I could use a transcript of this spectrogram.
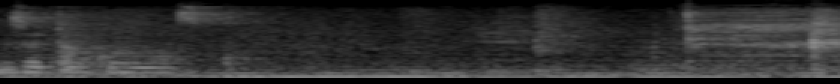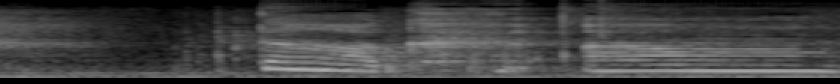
за такую маску. Так, эм,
